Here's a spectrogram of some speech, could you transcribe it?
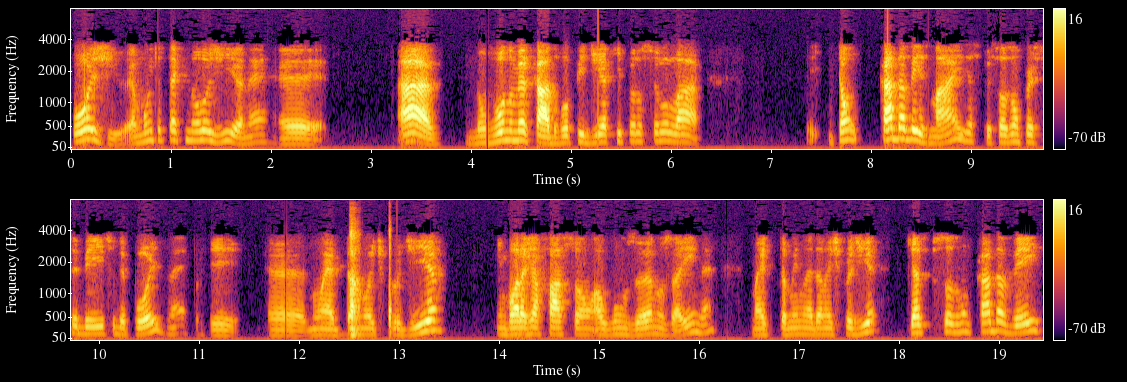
hoje é muito tecnologia, né? É, ah, não vou no mercado, vou pedir aqui pelo celular. Então, cada vez mais as pessoas vão perceber isso depois, né? Porque é, não é da noite para o dia, embora já façam alguns anos aí, né? Mas também não é da noite para o dia que as pessoas vão cada vez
